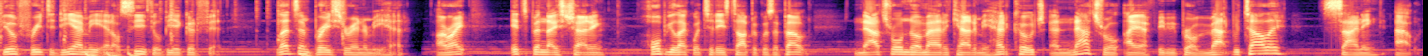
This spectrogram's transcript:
feel free to DM me and I'll see if you'll be a good fit. Let's embrace your inner meathead. All right? It's been nice chatting. Hope you like what today's topic was about. Natural Nomad Academy head coach and natural IFBB pro Matt Butale signing out.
